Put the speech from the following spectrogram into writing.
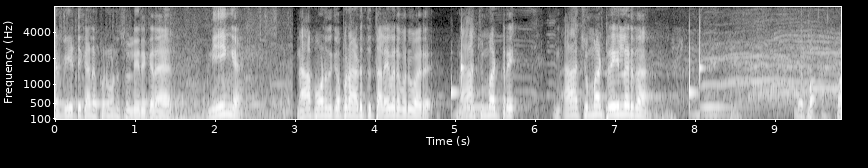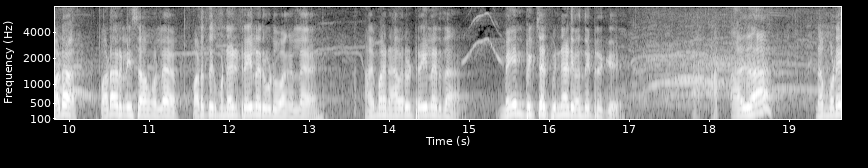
என் வீட்டுக்கு அனுப்பணும்னு சொல்லியிருக்கிறேன். நீங்க நான் போனதுக்கப்புறம் அடுத்து தலைவர் வருவார். நான் சும்மா ட்ரே நான் சும்மா ட்ரெய்லர் தான். இந்த படம் படம் ரிலீஸ் ஆகும்ல படத்துக்கு முன்னாடி ட்ரெய்லர் விடுவாங்கல்ல அது மாதிரி நான் வெறும் ட்ரெய்லர் தான். மெயின் பிக்சர் பின்னாடி வந்துட்டு இருக்கு. அதுதான் நம்முடைய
